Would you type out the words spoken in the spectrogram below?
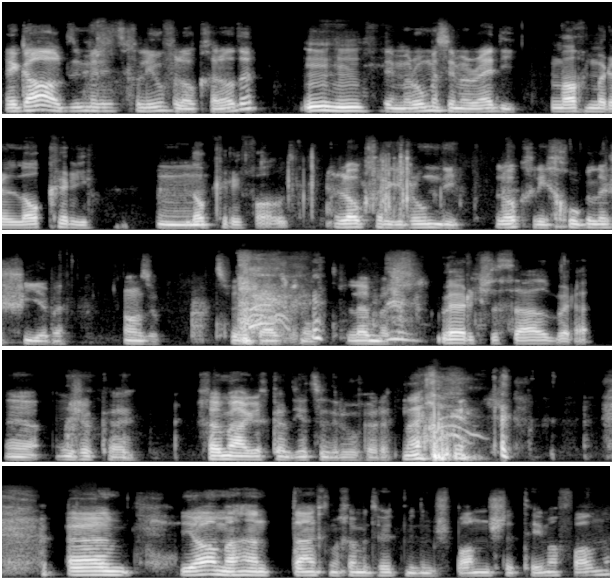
Egal, sind wir jetzt ein bisschen auflockern, oder? Mhm. Sind wir rum, sind wir ready. Machen wir eine lockere, Mm, lockere Folge. lockere Runde, lockere Kugeln schieben. Also, zu viel Scheiß gemacht. Lassen wir. Merkst du es selber? Ja, ist okay. Können wir eigentlich gerade jetzt wieder aufhören? Nein. ähm, ja, wir haben gedacht, wir kommen heute mit dem spannendsten Thema fallen.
